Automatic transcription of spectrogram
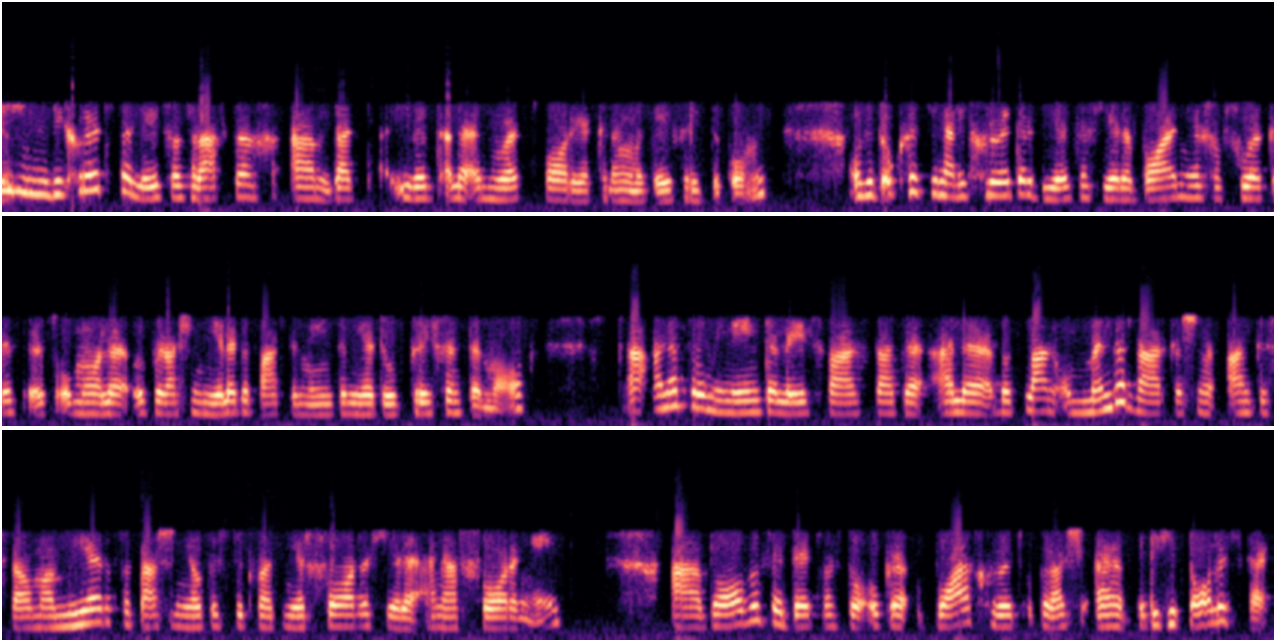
die grootste les was regtig ehm um, dat jy weet hulle 'n noodspaarrekening moet hê vir die toekoms. Ons het ook gesien dat die groter besighede baie meer gefokus is om hulle operasionele departemente meer doeltreffend te maak. 'n ander prominente les was dat hulle beplan om minder werkers aan te stel, maar meer vir personeel te soek wat meer vaardighede en ervaring het. Uh behalwe vir dit was daar ook 'n baie groot operasie uh, digitale skuif.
